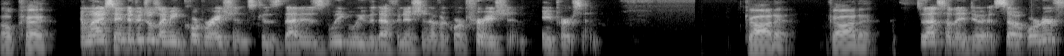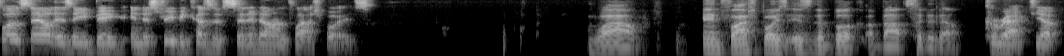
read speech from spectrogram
Okay. And when I say individuals, I mean corporations, because that is legally the definition of a corporation, a person. Got it. Got it. So that's how they do it. So order flow sale is a big industry because of Citadel and Flash Boys. Wow. And Flash Boys is the book about Citadel. Correct. Yep.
